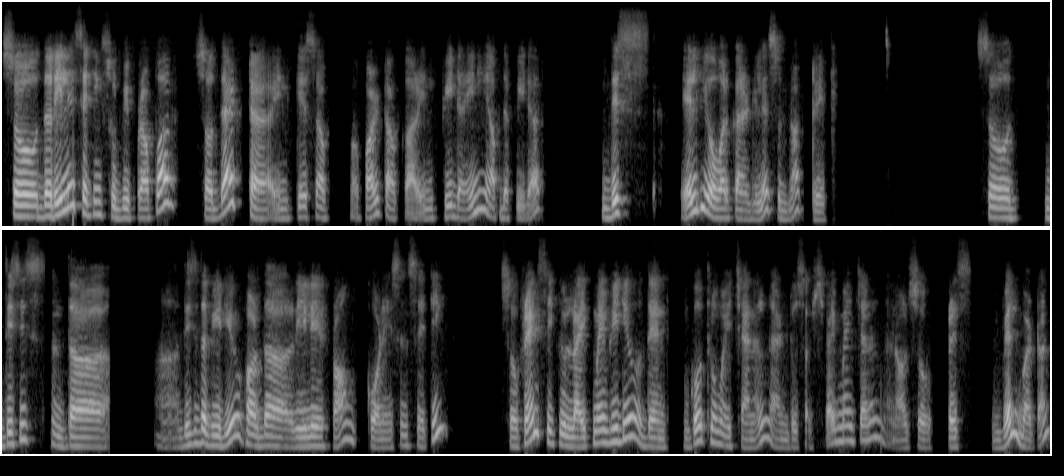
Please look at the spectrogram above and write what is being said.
So the relay setting should be proper so that uh, in case of fault occur in feeder any of the feeder, this LV overcurrent relay should not trip. So this is the uh, this is the video for the relay wrong coordination setting. So friends, if you like my video, then go through my channel and do subscribe my channel and also press bell button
